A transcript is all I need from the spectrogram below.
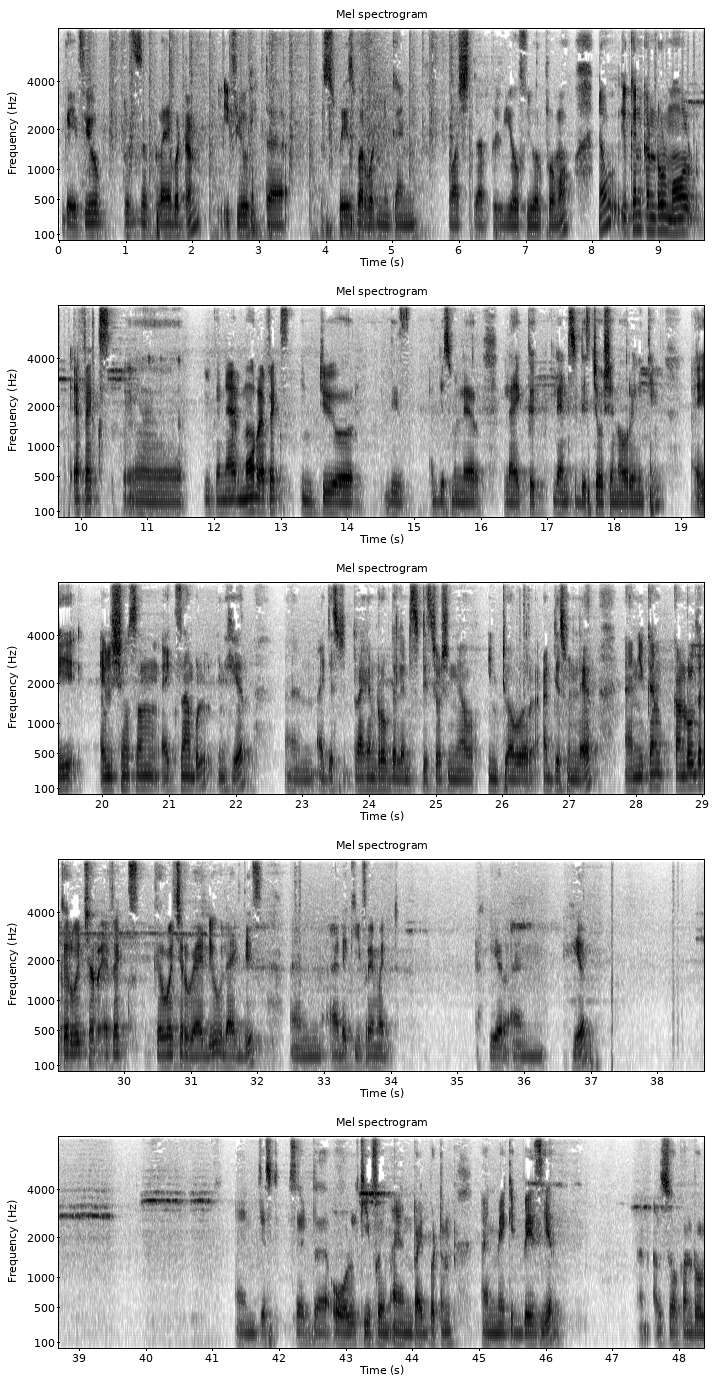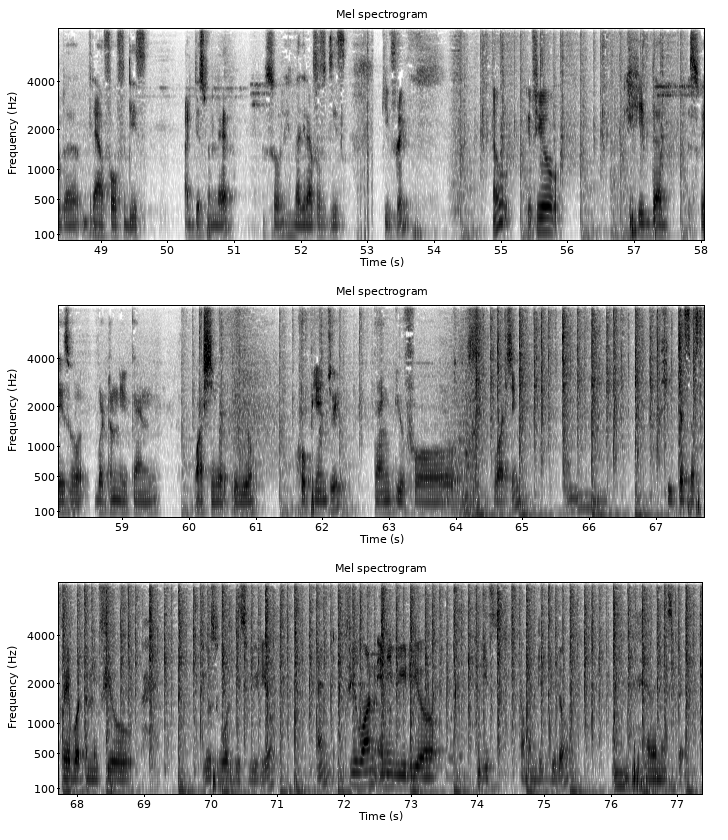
Okay if you press the play button if you hit the space bar button you can watch the preview of your promo. Now you can control more effects uh, you can add more effects into your this adjustment layer like lens distortion or anything. I i will show some example in here. And I just drag and drop the lens distortion now into our adjustment layer. And you can control the curvature effects curvature value like this and add a keyframe at here and here. And just set the old keyframe and right button and make it bezier and also control the graph of this adjustment layer. Sorry the graph of this keyframe. Now if you hit the space button you can watch your preview. Hope you enjoy thank you for watching hit the subscribe button if you use for this video. And if you want any video please comment it below. And have a nice day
